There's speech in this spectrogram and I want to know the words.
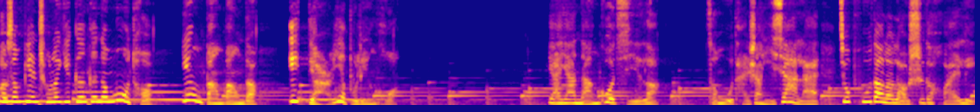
好像变成了一根根的木头，硬邦邦的，一点儿也不灵活。丫丫难过极了，从舞台上一下来就扑到了老师的怀里，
